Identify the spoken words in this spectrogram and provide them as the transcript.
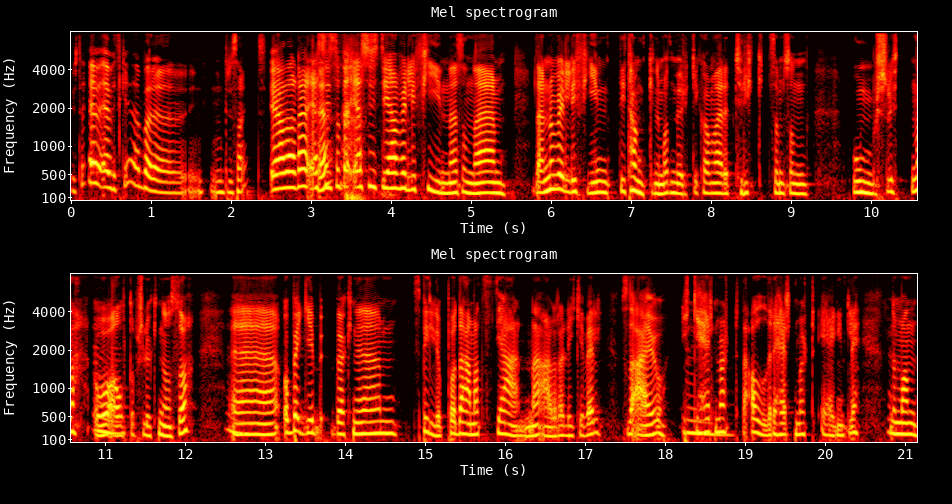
ute? Jeg, jeg vet ikke, det er bare interessant. Ja, det er det. Jeg Ja. syns, syns de har veldig fine sånne Det er noe veldig fint i tankene om at mørket kan være trygt som sånn omsluttende, og altoppslukende også. Eh, og begge bøkene spiller jo på det her med at stjernene er der allikevel. Så det er jo ikke helt mørkt. Det er aldri helt mørkt, egentlig, når man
